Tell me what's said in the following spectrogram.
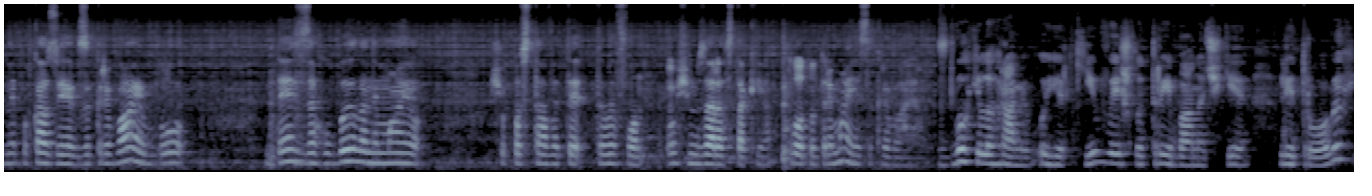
Не показую, як закриваю, бо десь загубила, не маю, щоб поставити телефон. В общем, зараз так я плотно тримаю і закриваю. З 2 кг огірків вийшло 3 баночки літрових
